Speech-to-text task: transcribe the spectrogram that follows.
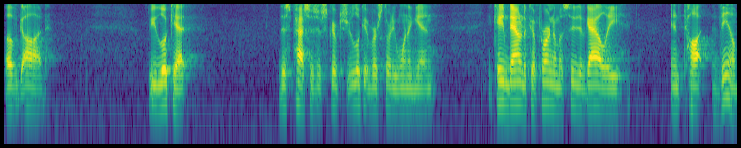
of God. We look at this passage of Scripture, look at verse 31 again. He came down to Capernaum, a city of Galilee, and taught them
